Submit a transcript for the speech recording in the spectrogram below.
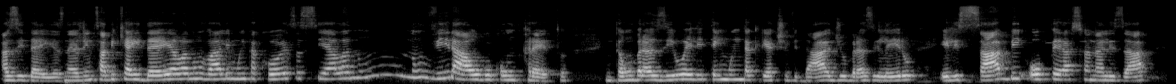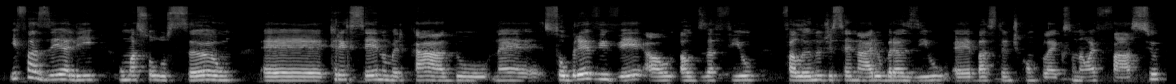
as ideias, né? A gente sabe que a ideia ela não vale muita coisa se ela não, não vira algo concreto. Então o Brasil ele tem muita criatividade, o brasileiro ele sabe operacionalizar e fazer ali uma solução, é, crescer no mercado, né, sobreviver ao, ao desafio. Falando de cenário Brasil, é bastante complexo, não é fácil,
